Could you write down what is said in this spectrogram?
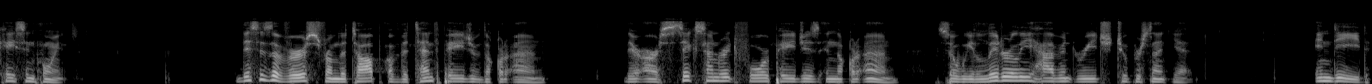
Case in point. This is a verse from the top of the 10th page of the Quran. There are 604 pages in the Quran, so we literally haven't reached 2% yet. Indeed,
